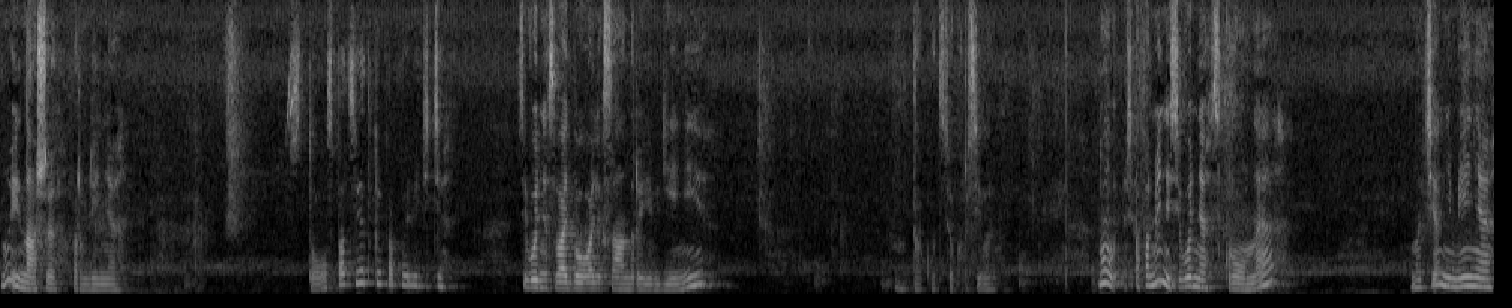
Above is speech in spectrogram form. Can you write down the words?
Ну и наше оформление стол с подсветкой, как вы видите. Сегодня свадьба у Александра и Евгении. Вот так вот все красиво. Ну, оформление сегодня скромное, но тем не менее,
